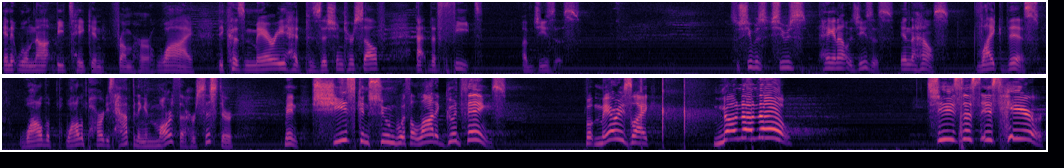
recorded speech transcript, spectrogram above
and it will not be taken from her. Why? Because Mary had positioned herself at the feet of Jesus. So she was, she was hanging out with Jesus in the house like this while the, while the party's happening. And Martha, her sister, man, she's consumed with a lot of good things. But Mary's like, no, no, no. Jesus is here.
